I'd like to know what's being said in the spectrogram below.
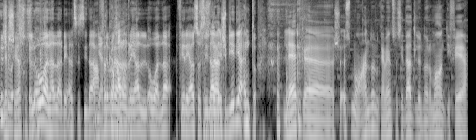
ليش شو ريال سوسيداد؟ الأول هلا ريال سوسيداد. بيعتبروا حالهم ريال الأول. لا في ريال سوسيداد. إشبيليا أنتو. ليك آه شو اسمه؟ عندهم كمان سوسيداد لنورمان دفاع.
